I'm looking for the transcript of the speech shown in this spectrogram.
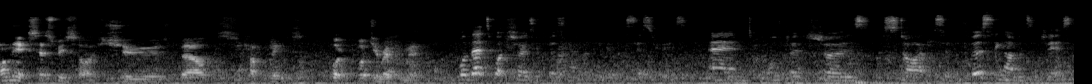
on the accessory side, shoes, belts, cufflinks. What, what do you recommend? Well, that's what shows your personality, accessories, and also shows style. So the first thing I would suggest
